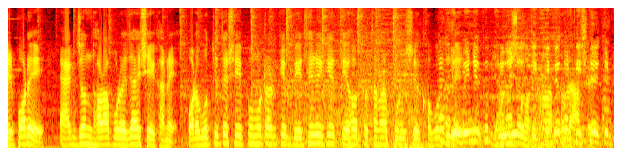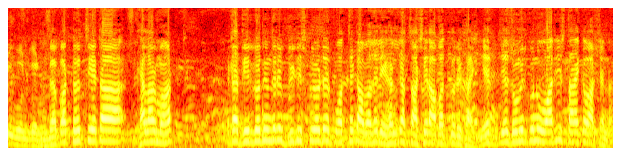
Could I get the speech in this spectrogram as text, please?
এরপরে একজন ধরা পড়ে যায় সেখানে। পরবর্তীতে সেই প্রোমোটারকে বেঁধে রেখে তেহট্ট থানার পুলিশে খবর দিলে ব্যাপারটা হচ্ছে এটা খেলার মাঠ। এটা দীর্ঘদিন ধরে ব্রিটিশ পিরিয়ডের পর থেকে আমাদের এখানকার চাষিরা আবাদ করে খায়। এর যে জমির কোনো ওয়ারিশ তারা কেউ আসে না।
